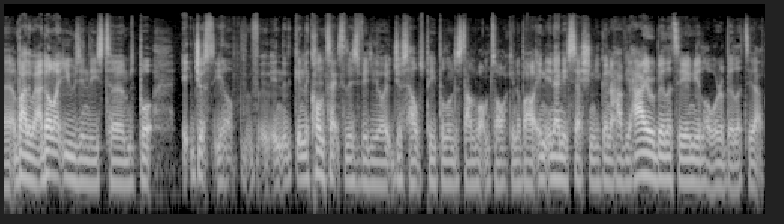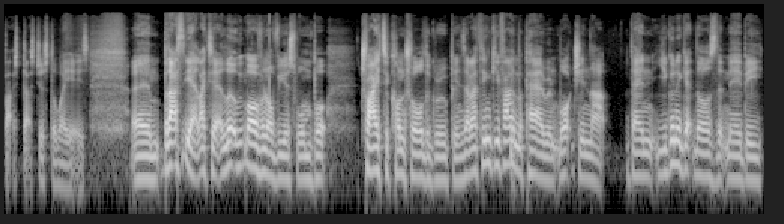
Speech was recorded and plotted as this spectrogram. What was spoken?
Uh, and by the way I don't like using these terms but it just you know in the, in the context of this video it just helps people understand what I'm talking about. In, in any session you're going to have your higher ability and your lower ability. That, that's, that's just the way it is. Um, but that's yeah like I said a little bit more of an obvious one but try to control the groupings and I think if I'm a parent watching that then you're going to get those that maybe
